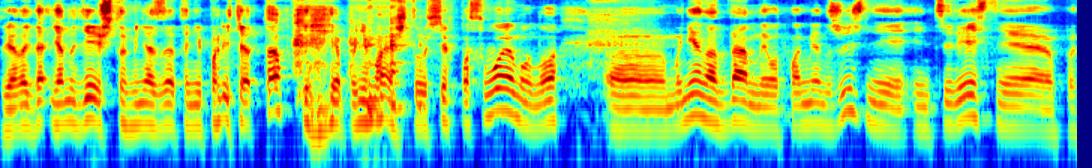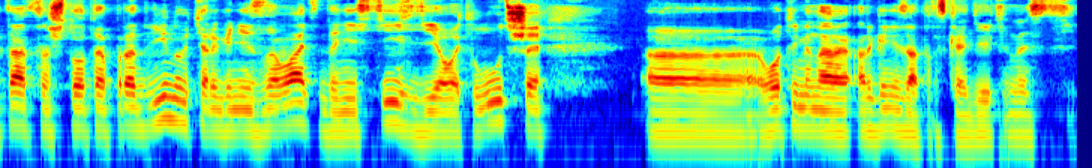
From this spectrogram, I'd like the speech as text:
Я, я надеюсь, что меня за это не полетят тапки. Я понимаю, что у всех по-своему, но э, мне на данный вот момент жизни интереснее пытаться что-то продвинуть, организовать, донести, сделать лучше. Э, вот именно организаторская деятельность.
